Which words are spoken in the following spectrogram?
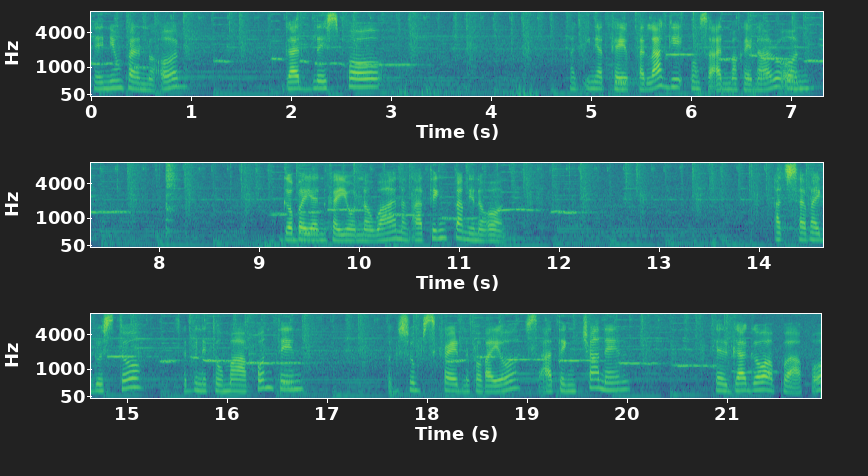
sa inyong panonood. God bless po. Mag-ingat kayo palagi kung saan man kayo naroon gabayan kayo nawa ng ating Panginoon. At sa may gusto sa ganito mga content, mag-subscribe na po kayo sa ating channel dahil gagawa po ako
